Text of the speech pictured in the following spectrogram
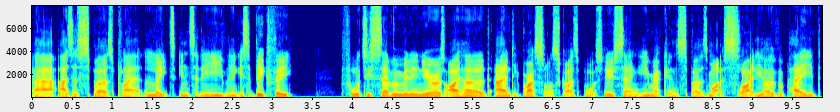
uh, as a Spurs player late into the evening. It's a big fee, 47 million euros. I heard Andy Brassell on Sky Sports News saying he reckons Spurs might have slightly overpaid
